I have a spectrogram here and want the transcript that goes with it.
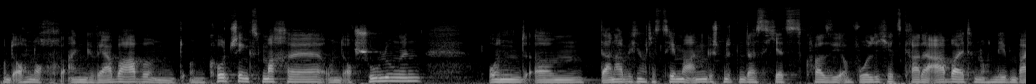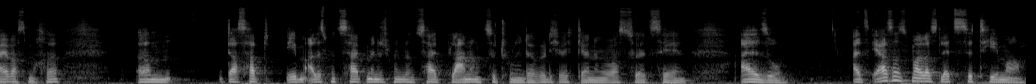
und auch noch ein Gewerbe habe und, und Coachings mache und auch Schulungen. Und ähm, dann habe ich noch das Thema angeschnitten, dass ich jetzt quasi, obwohl ich jetzt gerade arbeite, noch nebenbei was mache. Ähm, das hat eben alles mit Zeitmanagement und Zeitplanung zu tun und da würde ich euch gerne mal was zu erzählen. Also, als erstes mal das letzte Thema.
